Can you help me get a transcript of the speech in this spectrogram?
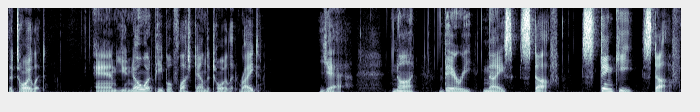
the toilet. And you know what people flush down the toilet, right? Yeah, not very nice stuff. Stinky stuff.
